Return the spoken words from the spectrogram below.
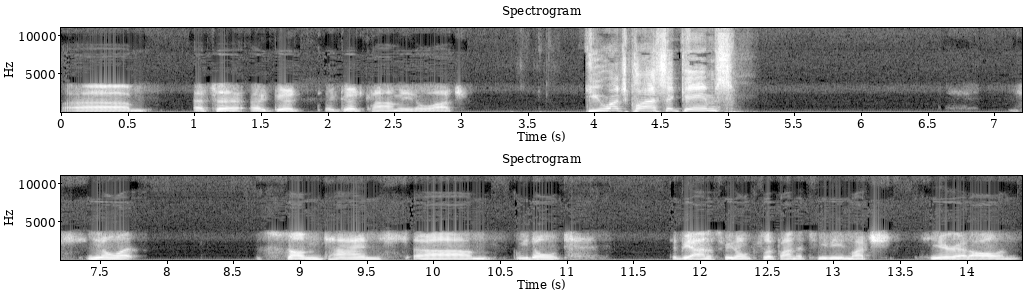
so um, that's a, a good a good comedy to watch. Do you watch classic games? You know what? sometimes um, we don't. To be honest, we don't flip on the TV much here at all, and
